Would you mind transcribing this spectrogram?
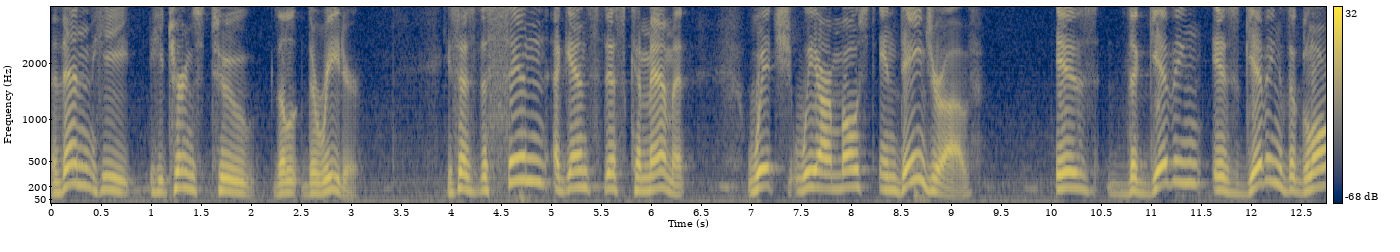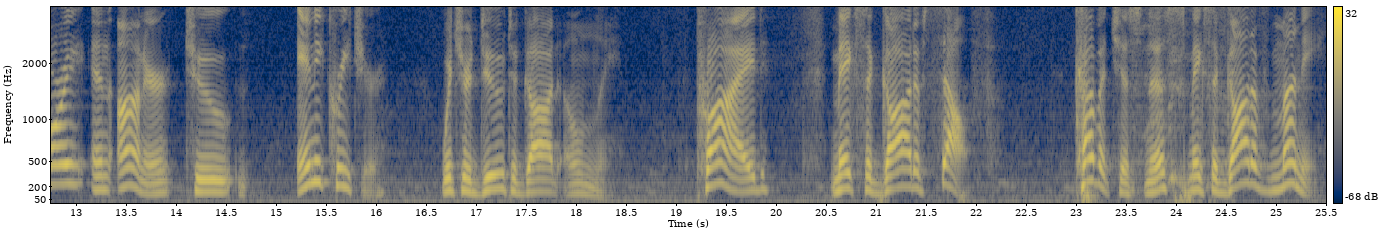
And then he, he turns to the, the reader. He says, The sin against this commandment, which we are most in danger of, is the giving is giving the glory and honor to any creature which are due to God only. Pride makes a God of self. Covetousness makes a God of money.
